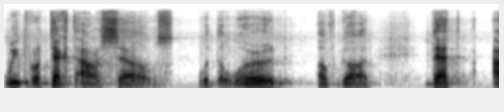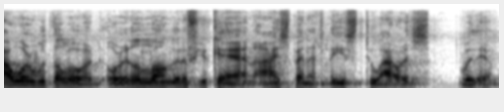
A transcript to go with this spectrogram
We protect ourselves with the Word of God. That hour with the Lord, or a little longer if you can, I spend at least two hours with Him.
